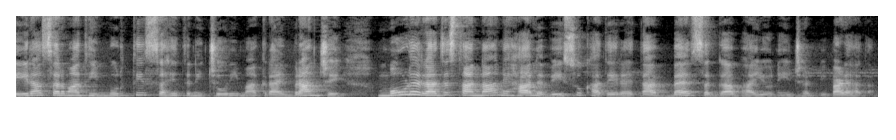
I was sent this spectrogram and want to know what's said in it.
દેરાસરમાંથી મૂર્તિ સહિતની ચોરીમાં ક્રાઇમ બ્રાન્ચે મૂળ રાજસ્થાનના અને હાલ વેસુ ખાતે રહેતા બે સગા ભાઈઓને ઝડપી પાડ્યા હતા.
